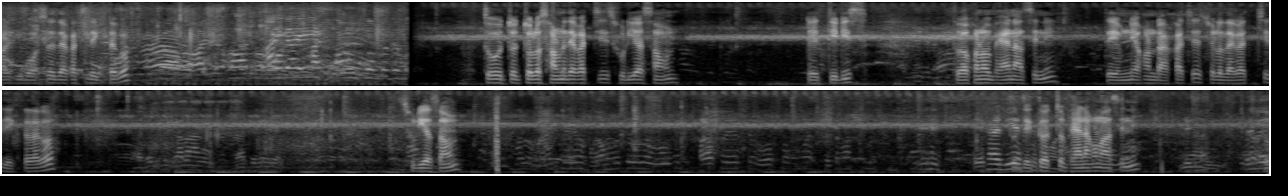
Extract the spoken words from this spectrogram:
আর কি বস্তায় দেখাচ্ছি দেখতে থাকো। তো চলো সামনে দেখাচ্ছি সুরিয়া সাউন্ড তেত্রিশ। তো এখনও ভ্যান আসেনি, তো এমনি এখন রাখা আছে, চলো দেখাচ্ছি, দেখতে থাকো। সুরিয়া সাউন্ড দেখতে পাচ্ছ ভ্যান এখন আসেনি। তো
